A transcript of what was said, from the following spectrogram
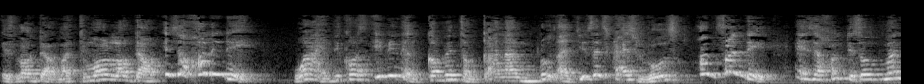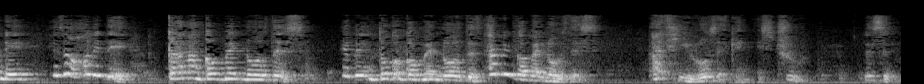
is lockdown, but tomorrow lockdown is a holiday. Why? Because even the government of Ghana knows that Jesus Christ rose on Sunday. It's a holiday. So Monday is a holiday. Ghana government knows this. Even Togo government knows this. Every government knows this. That he rose again is true. Listen.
